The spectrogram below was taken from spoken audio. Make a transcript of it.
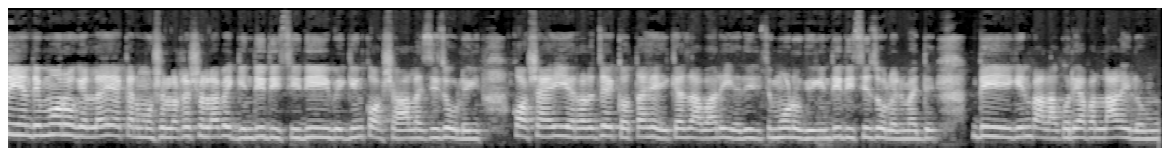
তো ইয়াতে মরো গেলাই একার মশলা টসলা বেগিন দিয়ে দিছি দি বেগিন কষা হালাইছি জলে কষা ইয়ার যে কথা হেই কাজ আবার ইয়ে দিয়ে দিছি দিয়ে দিছি জলের মধ্যে দিয়ে গিন বালা করে আবার লাড়ি লমু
